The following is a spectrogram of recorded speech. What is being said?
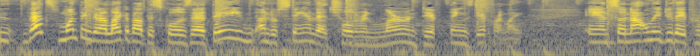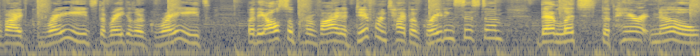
and, that's one thing that i like about this school is that they understand that children learn diff- things differently and so not only do they provide grades the regular grades but they also provide a different type of grading system that lets the parent know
